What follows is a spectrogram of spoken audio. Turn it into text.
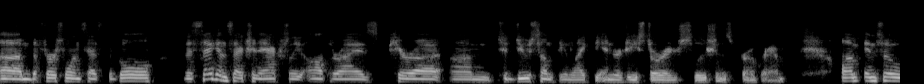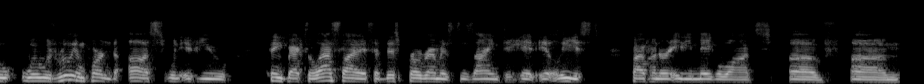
Um, the first one sets the goal. The second section actually authorized PURA um, to do something like the Energy Storage Solutions Program. Um, and so what was really important to us, when if you think back to the last slide, I said this program is designed to hit at least 580 megawatts of, um,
